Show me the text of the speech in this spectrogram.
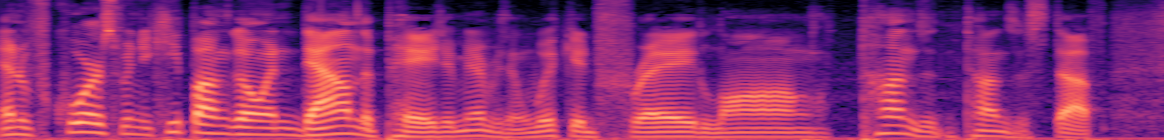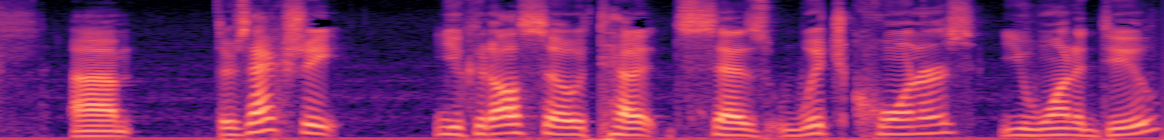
And of course, when you keep on going down the page, I mean everything, wicked, fray, long, tons and tons of stuff. Um, there's actually, you could also tell it says which corners you want to do.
